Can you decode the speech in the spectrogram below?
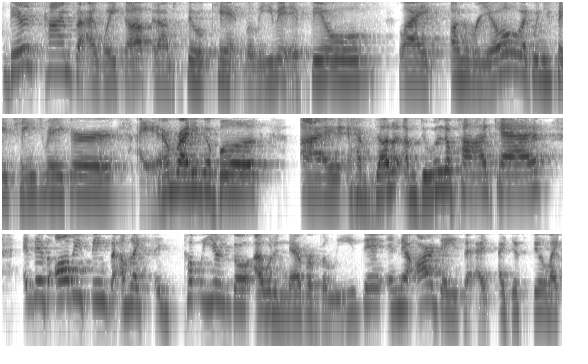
there's times that I wake up and I'm still can't believe it. It feels like unreal. Like when you say change maker, I am writing a book. I have done it. I'm doing a podcast. There's all these things that I'm like, a couple years ago, I would have never believed it. And there are days that I, I just feel like,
